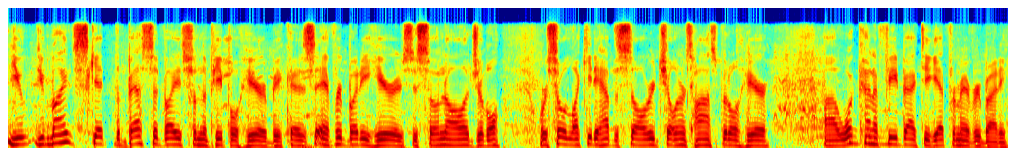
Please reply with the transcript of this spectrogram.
you you might get the best advice from the people here because everybody here is just so knowledgeable. We're so lucky to have the Stollery Children's Hospital here. Uh, what kind of feedback do you get from everybody?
